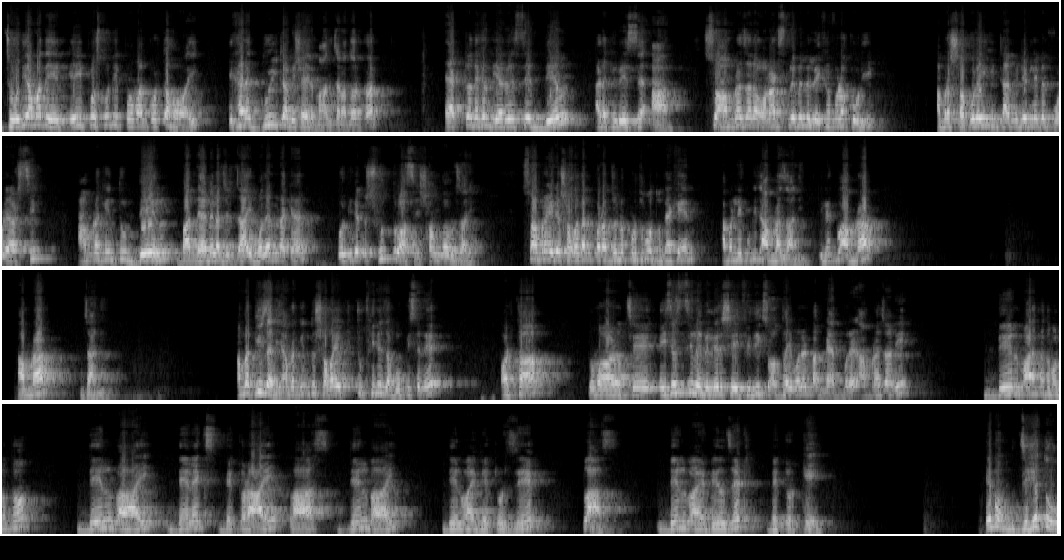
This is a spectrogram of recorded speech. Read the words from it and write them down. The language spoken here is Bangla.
যদি আমাদের এই প্রশ্নটি প্রমাণ করতে হয়, এখানে দুইটা বিষয়ের মান জানা দরকার। একটা দেখেন দেওয়া রয়েছে ডেল আর কি রয়েছে আর সো আমরা যারা অনার্স লেভেলে লেখাপড়া করি, আমরা সকলেই ইন্টারমিডিয়েট লেভেল পড়ে আসছি। আমরা কিন্তু ডেল বা ন্যাবেলা যে যাই বলেন না কেন, ওর কিন্তু একটা সূত্র আছে, সংজ্ঞা অনুযায়ী সো আমরা এটা সমাধান করার জন্য প্রথমত দেখেন, আমরা লিখব কি আমরা জানি। কি লিখব? আমরা আমরা জানি। আমরা কি জানি? আমরা কিন্তু সবাই একটু ফিরে যাব পিছনে। অর্থাৎ তোমার হচ্ছে এইচএসসি লেভেলের সেই ফিজিক্স অধ্যায় বলেন বা ম্যাথ বলেন, আমরা জানি ডেল মানে কত বলতো del by del X vector I plus del by del Y vector Z plus del by del Z vector K এবং যেহেতু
